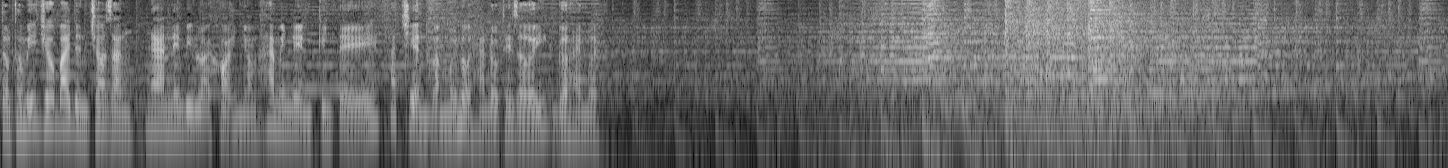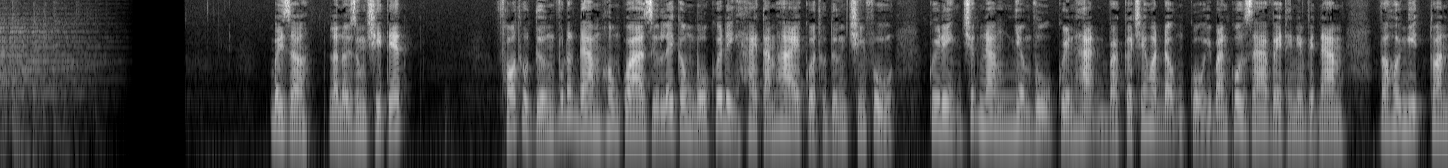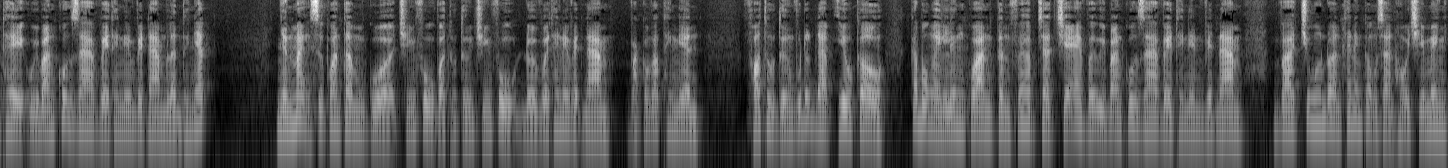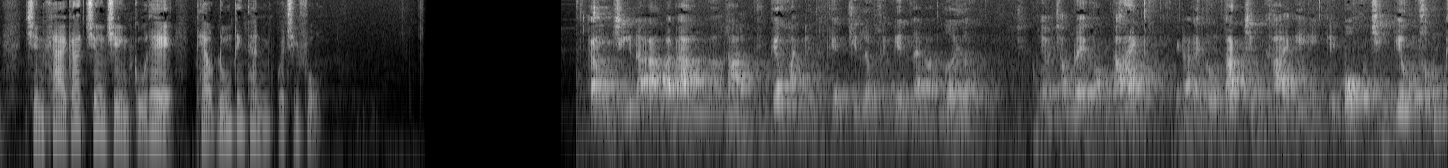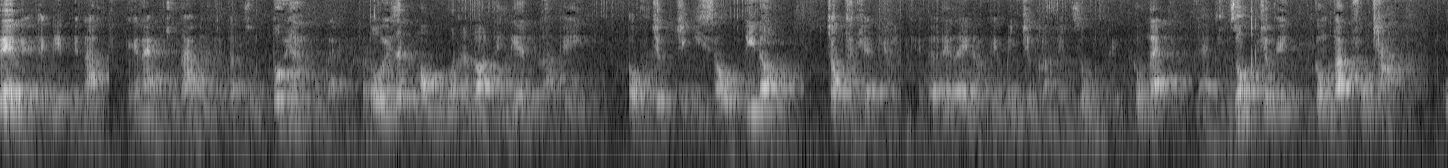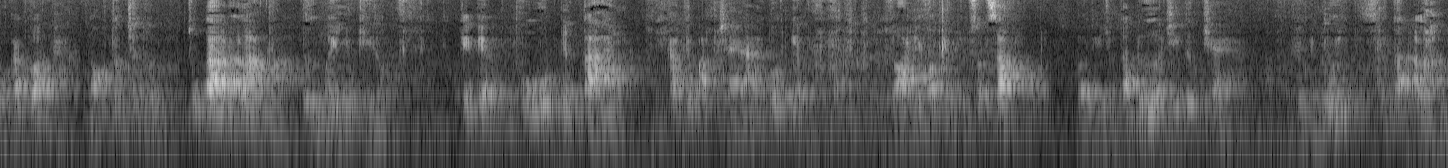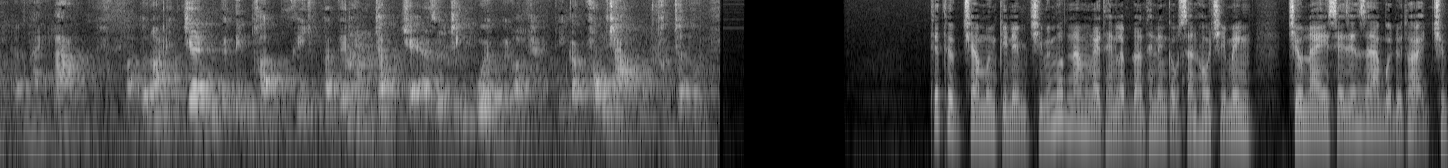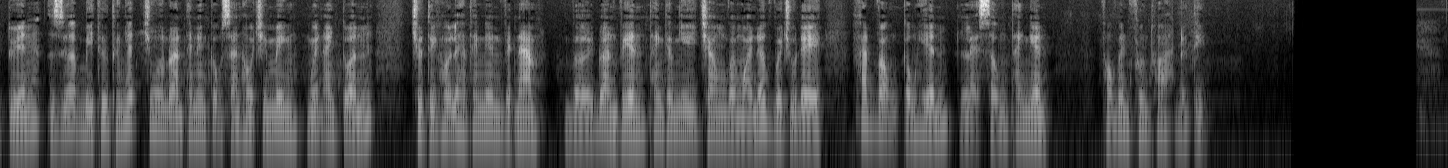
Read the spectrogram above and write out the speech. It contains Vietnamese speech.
Tổng thống Mỹ Joe Biden cho rằng Nga nên bị loại khỏi nhóm 20 nền kinh tế phát triển và mới nổi hàng đầu thế giới G20. Bây giờ là nội dung chi tiết. Phó Thủ tướng Vũ Đức Đam hôm qua dự lễ công bố quyết định 282 của Thủ tướng Chính phủ quy định chức năng, nhiệm vụ, quyền hạn và cơ chế hoạt động của Ủy ban Quốc gia về Thanh niên Việt Nam và Hội nghị toàn thể Ủy ban Quốc gia về Thanh niên Việt Nam lần thứ nhất. Nhấn mạnh sự quan tâm của Chính phủ và Thủ tướng Chính phủ đối với thanh niên Việt Nam và công tác thanh niên, Phó Thủ tướng Vũ Đức Đam yêu cầu các bộ ngành liên quan cần phối hợp chặt chẽ với Ủy ban Quốc gia về Thanh niên Việt Nam và Trung ương Đoàn Thanh niên Cộng sản Hồ Chí Minh triển khai các chương trình cụ thể theo đúng tinh thần của Chính phủ các đồng chí đã và đang làm cái kế hoạch để thực hiện chiến lược thanh niên giai đoạn mới rồi. Nhưng mà trong đây có một cái, thì đó là công tác triển khai cái cái bộ chỉ tiêu thống kê về thanh niên Việt Nam. Cái này chúng ta phải tận dụng tối đa công nghệ. Tôi rất mong muốn là đoàn thanh niên là cái tổ chức chính trị xã hội đi đầu trong thực hiện cái thì tới đây đây là một cái minh chứng là mình dùng cái công nghệ để mình giúp cho cái công tác phong trào của các đoàn thể nó thực chất hơn. Chúng ta đã làm từ mấy nhiệm kỳ rồi. Cái việc thu hút nhân tài các cái bạn trẻ tốt nghiệp ờ, giỏi hay có thành tích xuất sắc rồi thì chúng ta đưa trí thức trẻ về miền núi. Chúng ta đã làm lần này làm. Và tôi nói đến trên một cái tinh thần khi chúng ta kết hợp chặt chẽ giữa chính quyền với đoàn thể thì các phong trào nó thực chất hơn Thiết thực chào mừng kỷ niệm 91 năm ngày thành lập Đoàn Thanh niên Cộng sản Hồ Chí Minh, chiều nay sẽ diễn ra buổi đối thoại trực tuyến giữa Bí thư thứ nhất Trung ương Đoàn Thanh niên Cộng sản Hồ Chí Minh Nguyễn Anh Tuấn, Chủ tịch Hội Liên hiệp Thanh niên Việt Nam với đoàn viên thanh thiếu nhi trong và ngoài nước với chủ đề Khát vọng cống hiến, lẽ sống thanh niên. Phóng viên Phương Thoa đưa tin.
